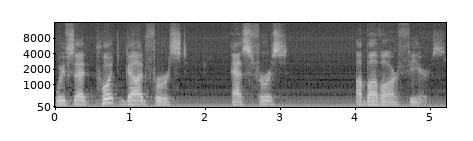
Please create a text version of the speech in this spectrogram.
we've said put God first as first above our fears.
